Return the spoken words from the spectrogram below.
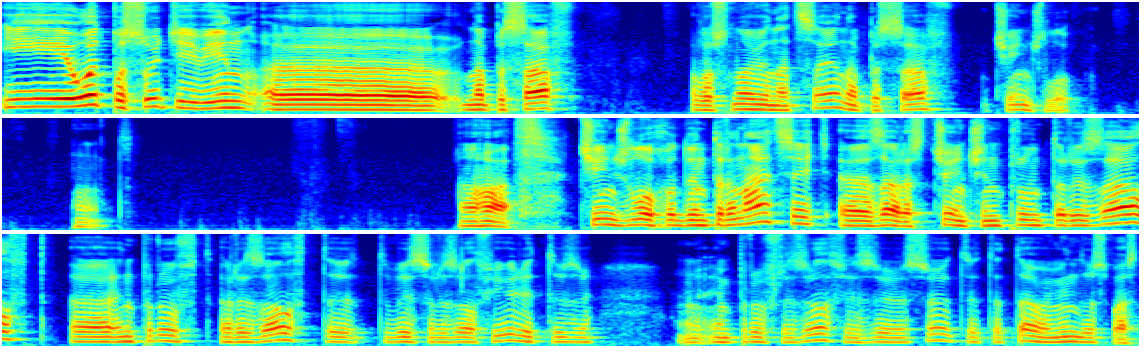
І от, по суті, він е, написав в основі на це написав changelog. От. Ага. Changelog 1.13. Е, зараз change improved resolved. е, improved resolved е, with resolve unit improve with the та, Windows Pass.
